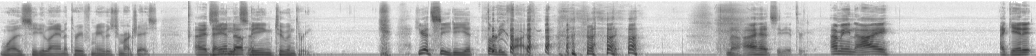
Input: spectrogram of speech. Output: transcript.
was CeeDee Lamb at three for me was Ja'Marr Chase. I had They CeeDee end up being two and three. you had CeeDee at 35. No, I had CeeDee at three. I mean, I I get it.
